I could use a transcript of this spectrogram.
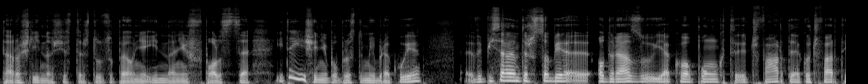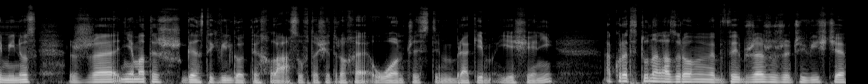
ta roślinność jest też tu zupełnie inna niż w Polsce i tej jesieni po prostu mi brakuje. Wypisałem też sobie od razu jako punkt czwarty, jako czwarty minus, że nie ma też gęstych, wilgotnych lasów. To się trochę łączy z tym brakiem jesieni. Akurat tu na Lazurowym Wybrzeżu rzeczywiście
